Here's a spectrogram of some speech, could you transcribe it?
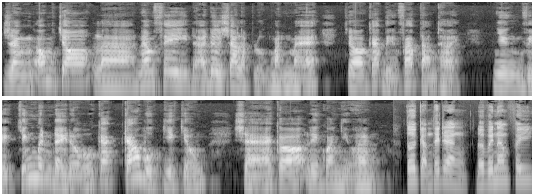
rằng ông cho là Nam Phi đã đưa ra lập luận mạnh mẽ cho các biện pháp tạm thời, nhưng việc chứng minh đầy đủ các cáo buộc diệt chủng sẽ có liên quan nhiều hơn. Tôi cảm thấy rằng đối với Nam Phi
